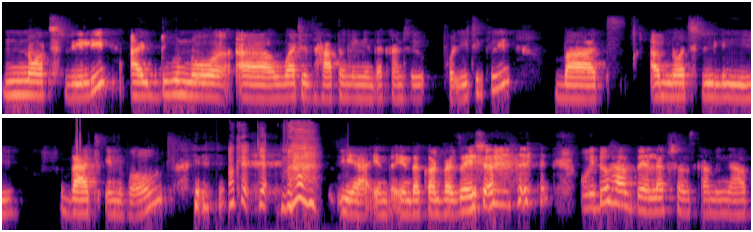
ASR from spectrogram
Not really. I do know uh, what is happening in the country politically, but I'm not really that involved. Okay, yeah. yeah, in the in the conversation. we do have the elections coming up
